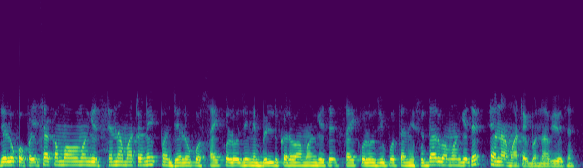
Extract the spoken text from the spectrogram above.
જે લોકો પૈસા કમાવા માંગે છે તેના માટે નહીં, પણ જે લોકો સાયકોલોજીને બિલ્ડ કરવા માંગે છે સાયકોલોજી પોતાની સુધારવા માંગે છે, એના માટે બનાવ્યો છે.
